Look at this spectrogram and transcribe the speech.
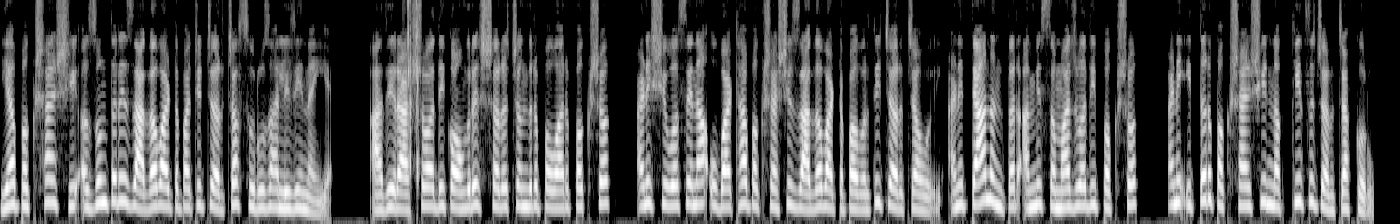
या पक्षांशी अजून तरी जागा वाटपाची चर्चा सुरू झालेली नाहीये. आधी राष्ट्रवादी काँग्रेस शरदचंद्र पवार पक्ष आणि शिवसेना उबाठा पक्षाशी जागा वाटपावरती चर्चा होईल आणि त्यानंतर आम्ही समाजवादी पक्ष आणि इतर पक्षांशी नक्कीच चर्चा करू.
